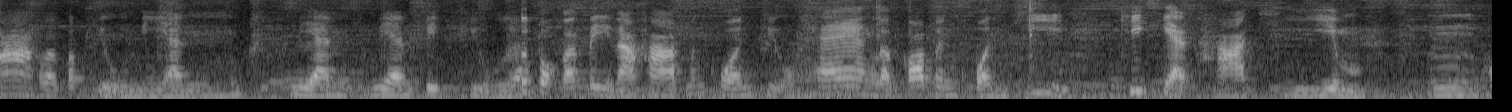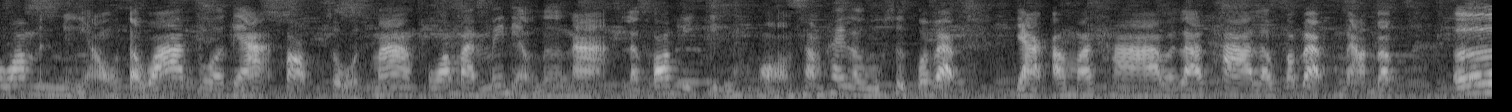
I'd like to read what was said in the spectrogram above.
มาก แล้วก็ผิวเนียน เนียน เนียนติดผิวเลยคือปกตินะคะ เป็นคนผิวแห้ง แล้วก็เป็นคนที่ขี้เกียจทาครีม อืมเพราะว่ามันเหนียวแต่ว่าตัวเนี้ยตอบโจทย์มากเพราะว่ามันไม่เหนียวเนินอะแล้วก็มีกลิ่นหอมทำให้เรารู้สึกว่าแบบอยากเอามาทาเวลาทาแล้วก็แบบแบบแบบเออ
